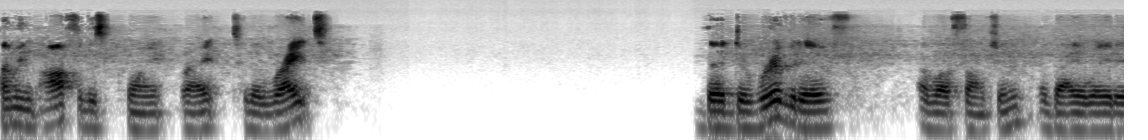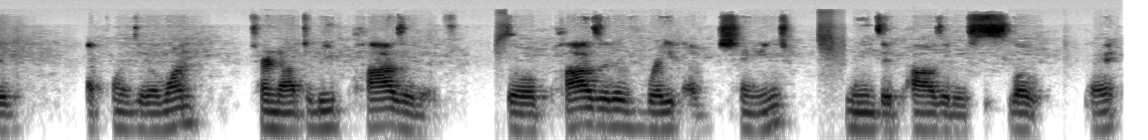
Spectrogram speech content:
Coming off of this point, right, to the right, the derivative of our function evaluated at 0.01 turned out to be positive. So a positive rate of change means a positive slope, okay?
